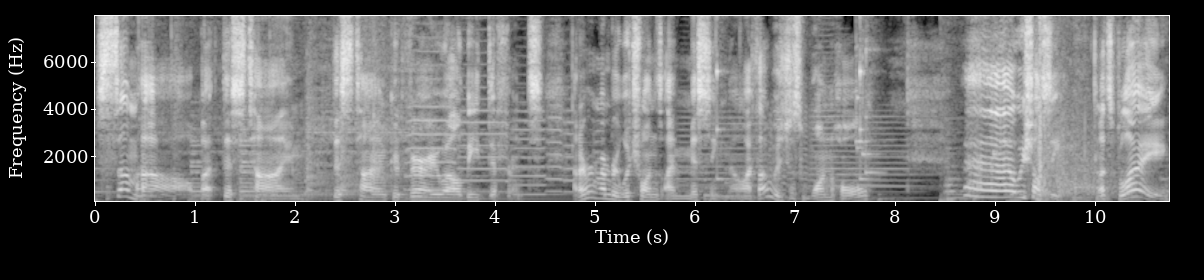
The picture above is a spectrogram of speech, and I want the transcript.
Somehow! But this time, this time could very well be different. I don't remember which ones I'm missing though. I thought it was just one hole. Uh, we shall see. Let's play!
